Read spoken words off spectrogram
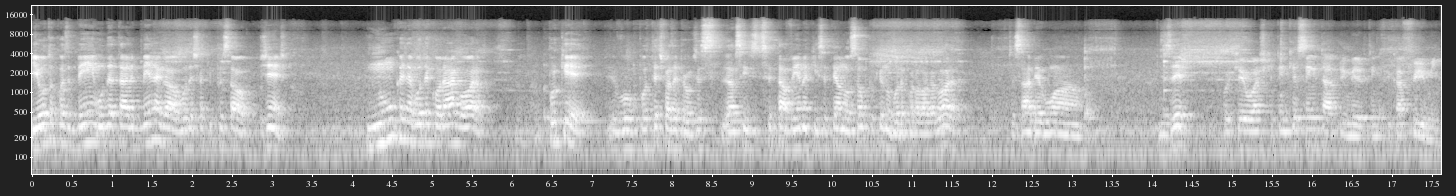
E outra coisa bem, um detalhe bem legal, vou deixar aqui pro pessoal. Gente, nunca já vou decorar agora. Por quê? Eu vou, vou ter que fazer pergunta. Você, assim, você tá vendo aqui, você tem a noção por que eu não vou decorar logo agora? Você sabe alguma... dizer? Porque eu acho que tem que assentar primeiro, tem que ficar firme.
